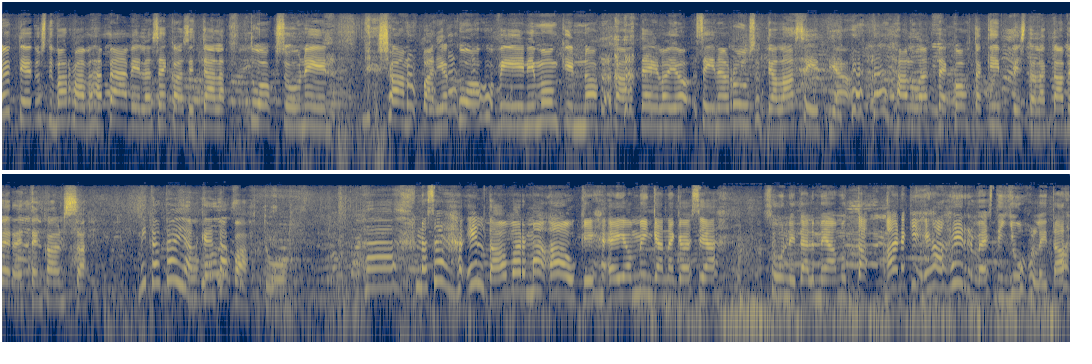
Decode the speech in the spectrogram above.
Nyt tietysti varmaan vähän pää vielä sekaisin. Täällä tuoksuu niin champagne ja kuohuviini munkin nokkaan. Teillä on jo siinä ruusut ja lasit ja haluatte kohta kippistellä kavereiden kanssa. Mitä tämän jälkeen tapahtuu? No se ilta on varmaan auki, ei ole minkäännäköisiä suunnitelmia, mutta ainakin ihan hirveästi juhlita.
